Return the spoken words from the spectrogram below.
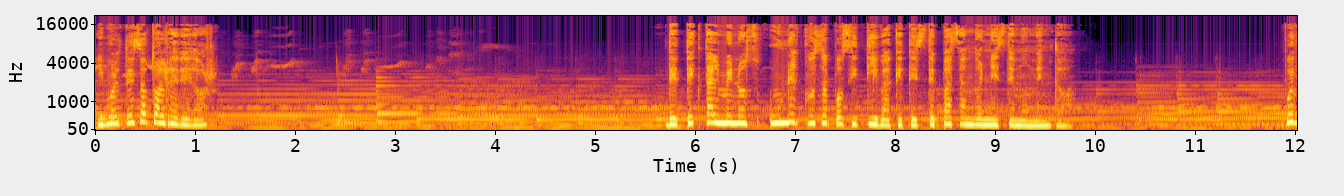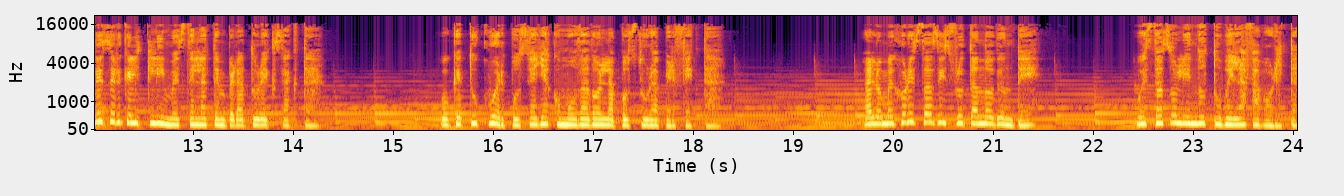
y voltees a tu alrededor. Detecta al menos una cosa positiva que te esté pasando en este momento. Puede ser que el clima esté en la temperatura exacta o que tu cuerpo se haya acomodado en la postura perfecta. A lo mejor estás disfrutando de un té o estás oliendo tu vela favorita.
